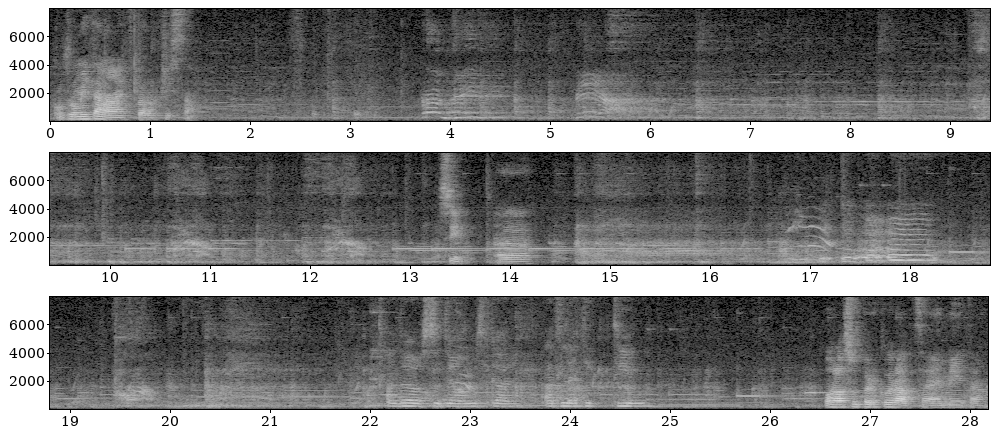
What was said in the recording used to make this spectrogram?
Contro Meta Knight però ci sta. Sì, eh, Allora studiamo musicale. Athletic Team. Ho la super corazza, è meta.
